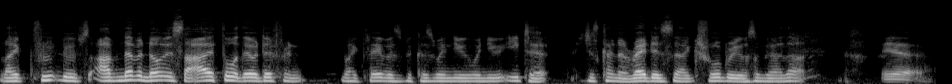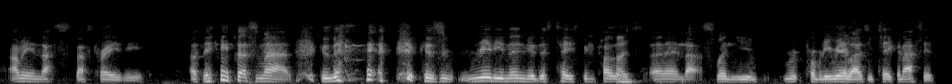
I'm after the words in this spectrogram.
Like Froot Loops, I've never noticed that. I thought they were different like flavors because when you when you eat it, you just kind of red is like strawberry or something like that. Yeah, I mean that's that's crazy. I think that's mad because because really then you're just tasting colors and then that's when you r- probably realize you've taken acid.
